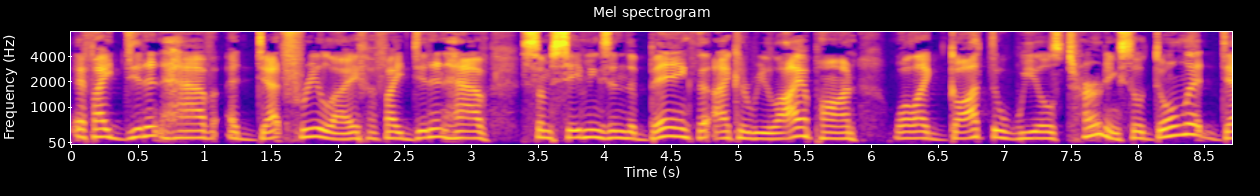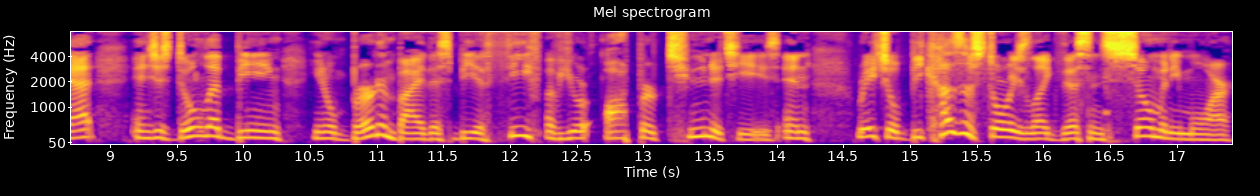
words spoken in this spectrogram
if I didn't have a debt free life, if I didn't have some savings in the bank that I could rely upon while I got the wheels turning. So don't let debt and just don't let being, you know, burdened by this be a thief of your opportunities. And Rachel, because of stories like this and so many more,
